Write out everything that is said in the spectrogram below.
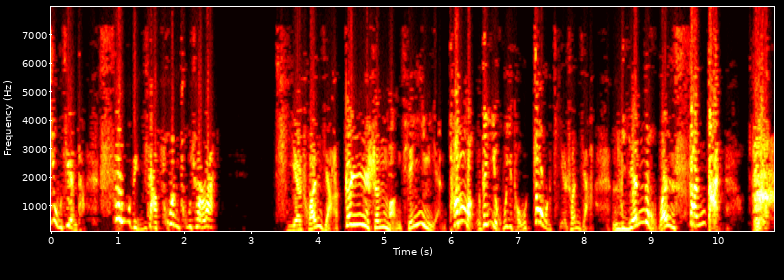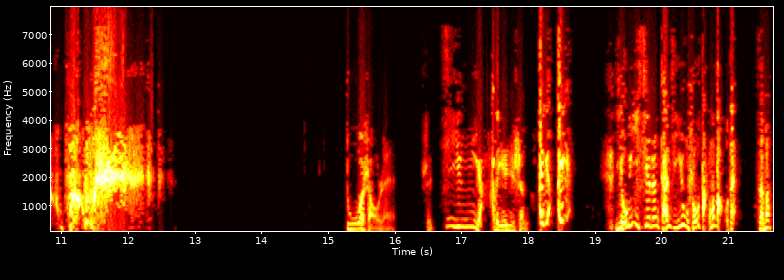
就见他嗖的一下窜出圈外，铁船甲跟身往前一撵，他猛地一回头，照着铁船甲连环三弹，啪啪啪！多少人是惊讶连声？哎呀哎呀！有一些人赶紧用手挡了脑袋，怎么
